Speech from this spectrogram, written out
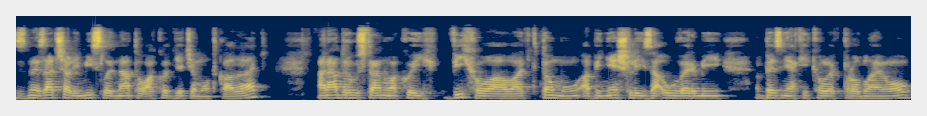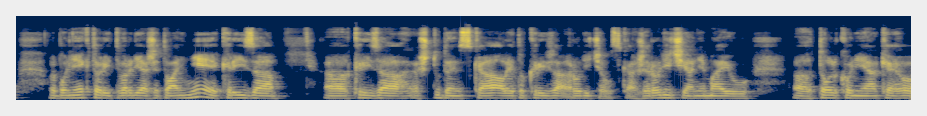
sme začali myslieť na to, ako deťom odkladať a na druhú stranu ako ich vychovávať k tomu, aby nešli za úvermi bez nejakýchkoľvek problémov, lebo niektorí tvrdia, že to ani nie je kríza, kríza študentská, ale je to kríza rodičovská, že rodičia nemajú toľko nejakého,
